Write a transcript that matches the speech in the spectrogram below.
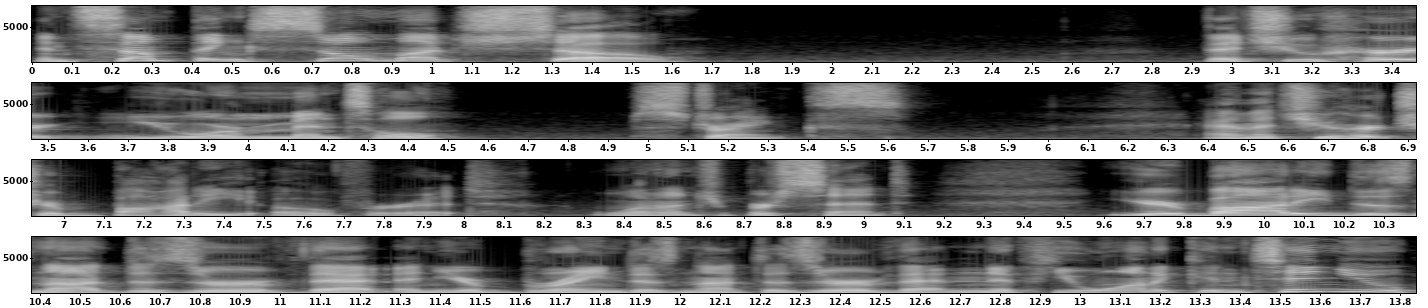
in something so much so that you hurt your mental strengths and that you hurt your body over it. 100%. Your body does not deserve that, and your brain does not deserve that. And if you want to continue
